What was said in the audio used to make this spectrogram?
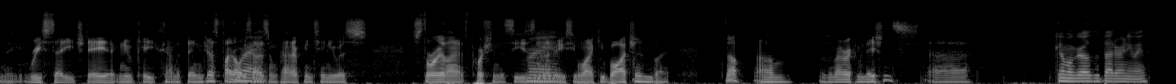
like, reset each day, like new case kind of thing. Justified always Right. has some kind of continuous storyline that's pushing the season that makes you want to keep watching. But no, um, those are my recommendations. Uh, Gilmore Girls is better, anyways.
